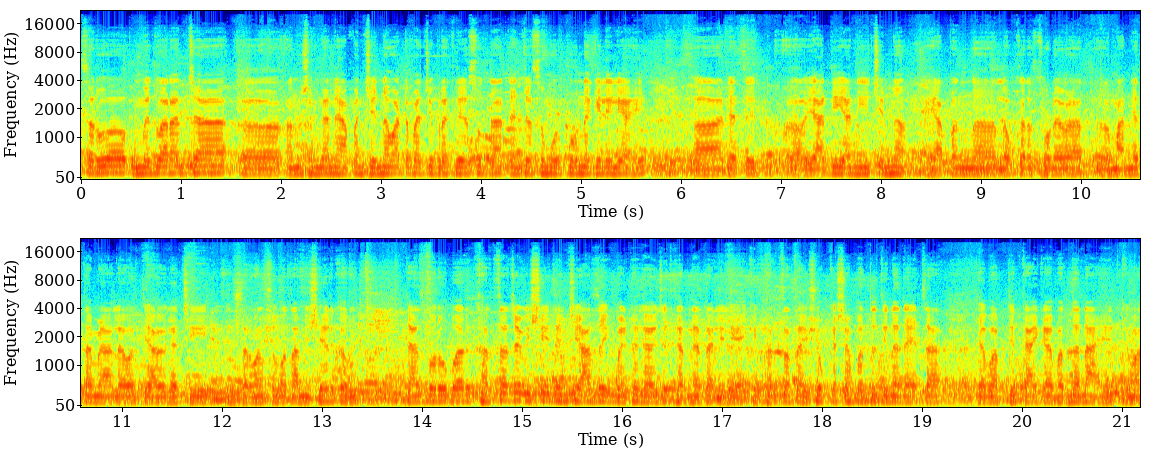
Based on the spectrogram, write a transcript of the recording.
सर्व उमेदवारांच्या अनुषंगाने आपण चिन्ह वाटपाची प्रक्रियासुद्धा त्यांच्यासमोर पूर्ण केलेली आहे. त्याचे यादी आणि चिन्ह हे आपण लवकरच थोड्या वेळात मान्यता मिळाल्यावरती आयोगाची सर्वांसोबत आम्ही शेअर करू. त्याचबरोबर खर्चाच्या विषयी त्यांची आज एक बैठक आयोजित करण्यात आलेली आहे की खर्चाचा हिशोब कशा पद्धतीनं द्यायचा त्या बाबतीत काय काय बंधनं आहेत किंवा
